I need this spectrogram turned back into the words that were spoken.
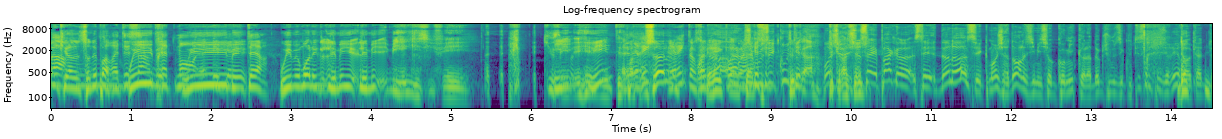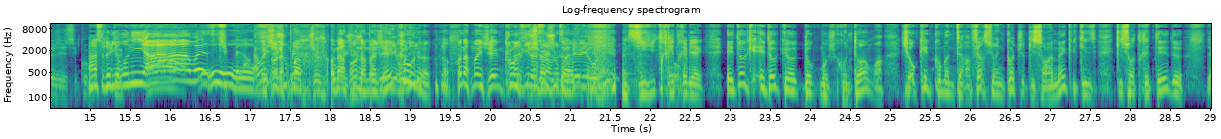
départ. qu'il annonce son Ça aurait été Oui, ça, un traitement oui, mais-. Oui, mais moi, les, les meilleurs. Les meilleurs mais qu'est-ce qu'il fait? Oui. Pas Eric- seul Eric, t'es en train de- Eric, Voilà. t'as- Je vous écoute. Moi, je, je savais pas que c'était. Non, non, c'est que moi j'adore les émissions comiques là, donc je vous écoutais, ça me faisait rire. Donc- quand, euh, c'est comique. Ah, c'est de l'ironie. Ah, ouais, c'est super. Ah oui, je joue. Je joue- On a, je on joue a pas mangé bien un l'ironie. clown. On a mangé un clown. Vas-y, vas-y, Je joue pas bien l'ironie. Si, très très bien. Et donc, et donc, euh, donc moi je suis content, moi. J'ai aucun commentaire à faire sur un coach qui soit un mec qui, qui soit traité de, de-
